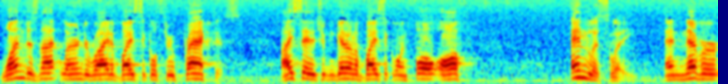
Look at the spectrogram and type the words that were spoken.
one does not learn to ride a bicycle through practice. I say that you can get on a bicycle and fall off endlessly and never,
